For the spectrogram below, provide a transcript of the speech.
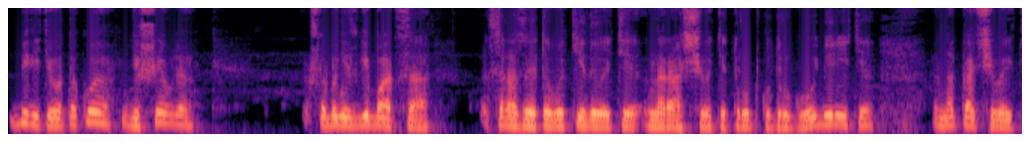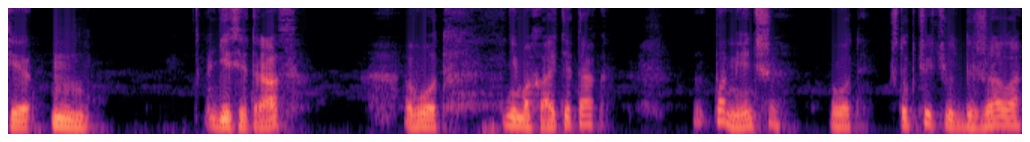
Берите вот такое, дешевле. Чтобы не сгибаться, сразу это выкидывайте, наращивайте трубку, другую берите. Накачивайте 10 раз. Вот. Не махайте так. Поменьше. Вот. Чтобы чуть-чуть бежало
